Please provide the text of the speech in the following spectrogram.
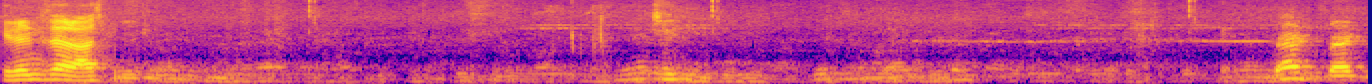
किरण सर आज बैठ बैठ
